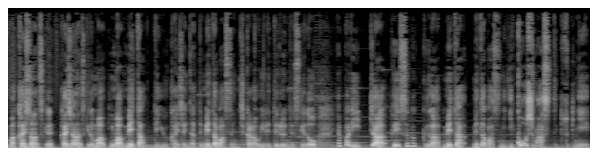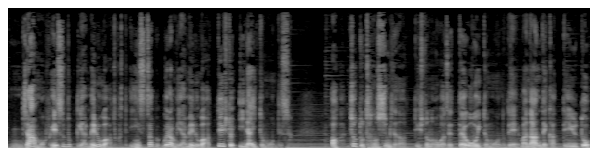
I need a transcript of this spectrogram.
まあ会社なんですけどね。会社なんですけど、まあ今メタっていう会社になってメタバースに力を入れてるんですけど、やっぱりじゃあ Facebook がメタ、メタバースに移行しますって言った時に、じゃあもう Facebook やめるわとかって、インスタグラムやめるわっていう人いないと思うんですよ。あ、ちょっと楽しみだなっていう人の方が絶対多いと思うので、まあなんでかっていうと、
